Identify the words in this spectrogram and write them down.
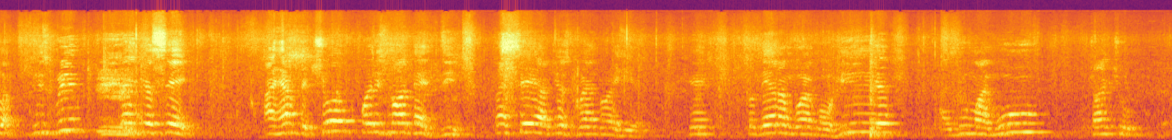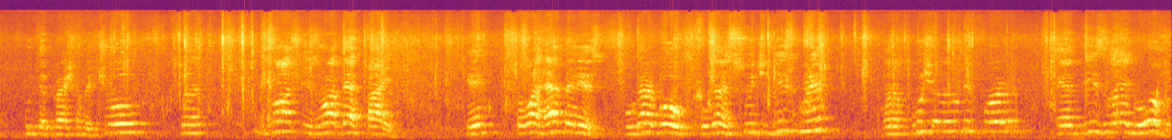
Look, this grip, let's just say, I have the choke, but it's not that deep. Let's say I just grab right here, okay? So then I'm gonna go here, I do my move, trying to put the pressure on the choke, but it's not, it's not that tight, okay? So what happened is, we're gonna go, we're gonna switch this grip, gonna push a little bit further, and this leg over.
